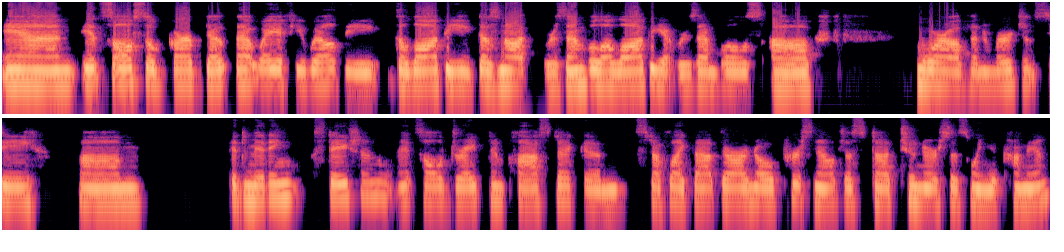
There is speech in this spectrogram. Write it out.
And it's also garbed out that way, if you will. The the lobby does not resemble a lobby; it resembles uh, more of an emergency um, admitting station. It's all draped in plastic and stuff like that. There are no personnel, just uh, two nurses when you come in.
